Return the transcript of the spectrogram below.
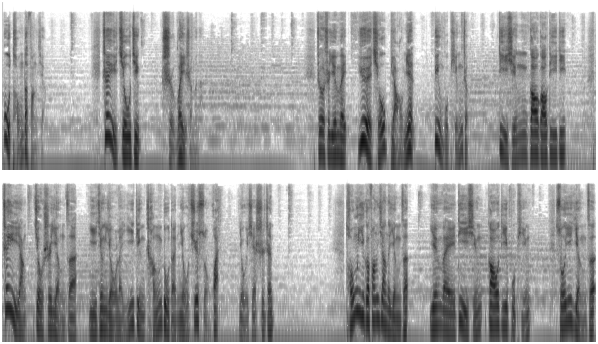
不同的方向，这究竟是为什么呢？这是因为月球表面并不平整，地形高高低低，这样就使影子已经有了一定程度的扭曲损坏，有一些失真。同一个方向的影子，因为地形高低不平，所以影子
